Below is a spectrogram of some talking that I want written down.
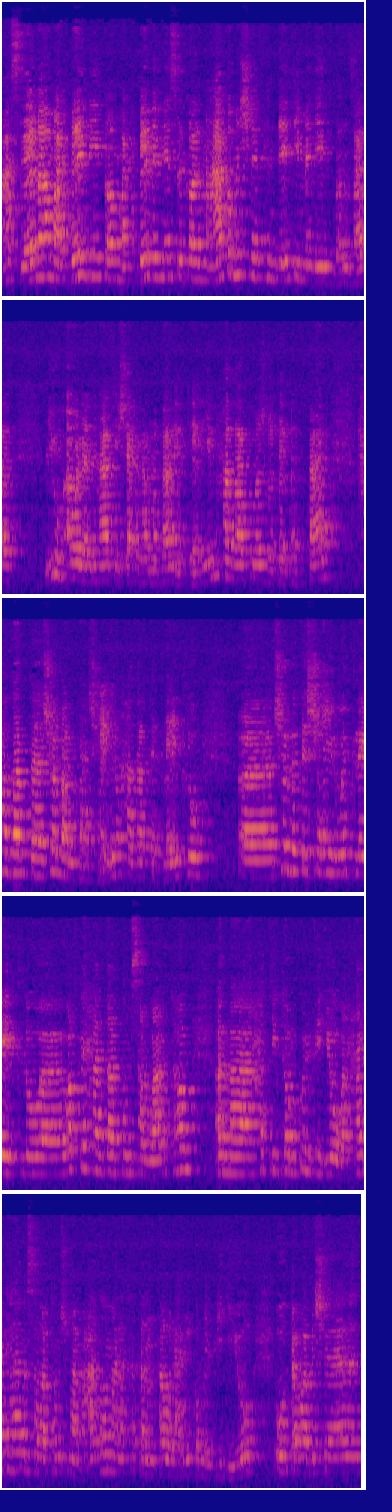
عسلامة ومرحبا بكم مرحبا بالناس الكل. معاكم الشيف هنداتي مدينة بنزرت اليوم أول نهار في شهر رمضان الكريم. حضرت وجبة الإفطار حضرت شوربة متاع شعير وحضرت تليتلو آه، شربة الشعير وتليتلو آه، وقت اللي حضرتهم صورتهم أما حطيتهم كل فيديو وحدها ما صورتهمش مع بعضهم على خاطر نطول عليكم الفيديو وتوا باش آه،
